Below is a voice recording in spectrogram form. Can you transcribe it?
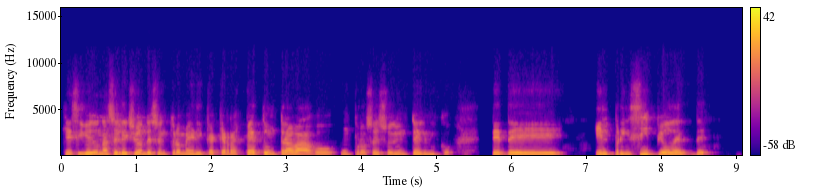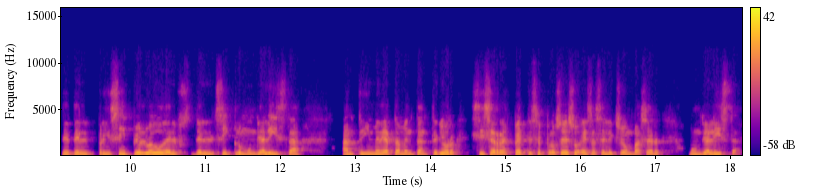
que si viene una selección de Centroamérica que respeta un trabajo, un proceso de un técnico, desde el principio, de, desde el principio luego del, del ciclo mundialista, ante, inmediatamente anterior, si se respeta ese proceso, esa selección va a ser mundialista.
